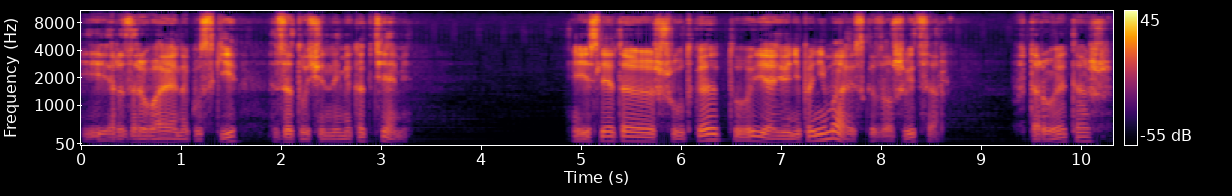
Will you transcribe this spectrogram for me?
и разрывая на куски заточенными когтями. «Если это шутка, то я ее не понимаю», — сказал швейцар. «Второй этаж».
